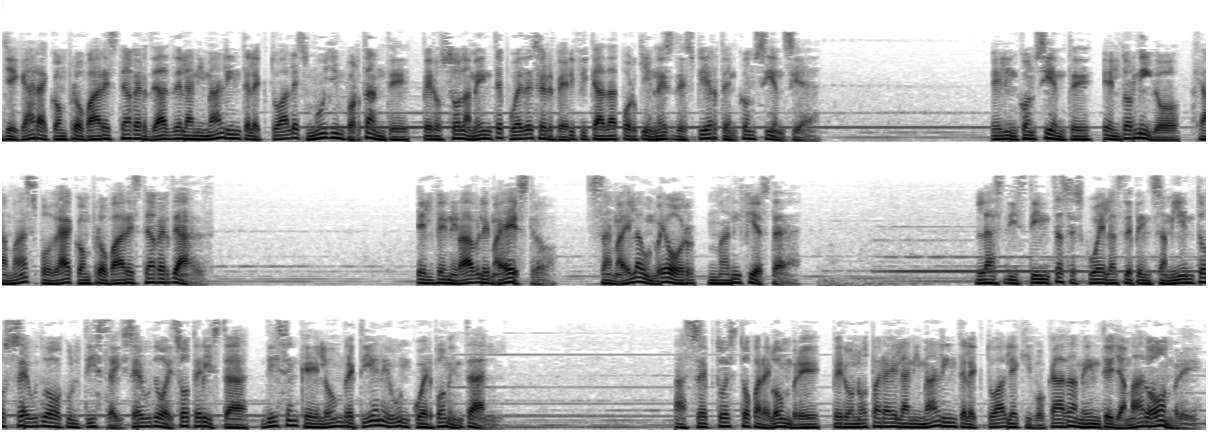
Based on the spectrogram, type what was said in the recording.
Llegar a comprobar esta verdad del animal intelectual es muy importante, pero solamente puede ser verificada por quienes despierten conciencia. El inconsciente, el dormido, jamás podrá comprobar esta verdad. El venerable maestro, Samael Aumeor, manifiesta. Las distintas escuelas de pensamiento pseudo-ocultista y pseudo-esoterista, dicen que el hombre tiene un cuerpo mental. Acepto esto para el hombre, pero no para el animal intelectual equivocadamente llamado hombre.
